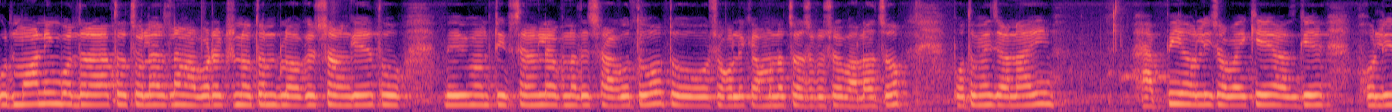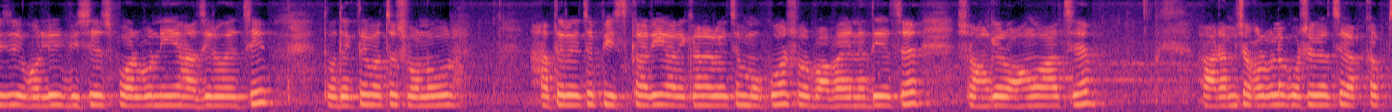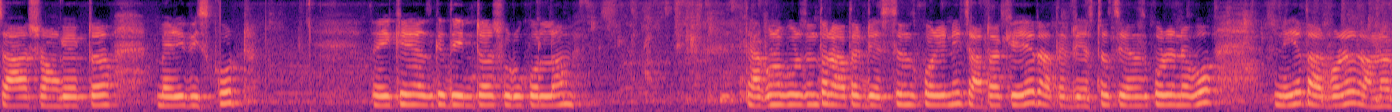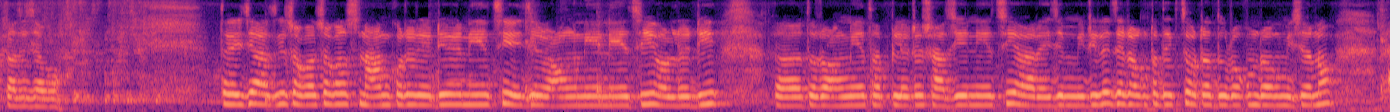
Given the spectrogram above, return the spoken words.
Good morning বন্ধুরা। তো চলে আসলাম আবার একটি নতুন ব্লগের সঙ্গে। তো বেবি মাম টিপস চ্যানেলে আপনাদের স্বাগত। তো সকলে কেমন আছো? আশা করি সবাই ভালো আছো। প্রথমে জানাই হ্যাপি হোলি সবাইকে। আজকে হোলি, হোলির বিশেষ পর্ব নিয়ে হাজির হয়েছি। তো দেখতে পাচ্ছ, সোনুর হাতে রয়েছে পিচকারি আর এখানে রয়েছে মুখোশ। ওর বাবা এনে দিয়েছে। সঙ্গে রঙও আছে। আর আমি সকালবেলা বসে গেছি এক কাপ চা সঙ্গে একটা মেরি বিস্কুট। তো এই খেয়ে আজকে দিনটা শুরু করলাম। তো এখনও পর্যন্ত রাতের ড্রেস চেঞ্জ করিনি, চাটা খেয়ে রাতের ড্রেসটা চেঞ্জ করে নেব, নিয়ে তারপরে রান্নার কাজে যাব। তো এই যে আজকে সকাল সকাল স্নান করে রেডি হয়ে নিয়েছি, এই যে রং নিয়ে নিয়েছি অলরেডি তো রং নিয়ে তার প্লেটে সাজিয়ে নিয়েছি, আর এই যে মিডিলে যে রংটা দেখছ, ওটা দু রকম রং মিশানো।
